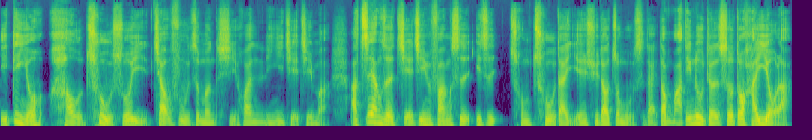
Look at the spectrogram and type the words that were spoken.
一定有好处，所以教父这么喜欢灵异结晶嘛。啊，这样子的解经方式一直从初代延续到中古时代，到马丁路德的时候都还有啦。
